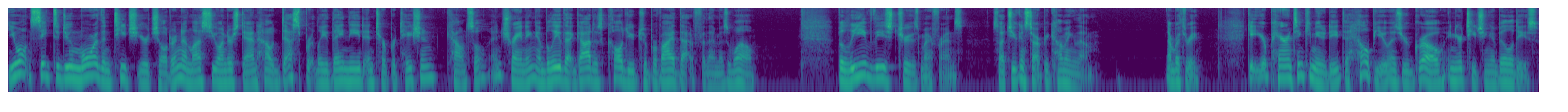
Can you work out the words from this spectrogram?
You won't seek to do more than teach your children unless you understand how desperately they need interpretation, counsel, and training, and believe that God has called you to provide that for them as well. Believe these truths, my friends, so that you can start becoming them. Number three, get your parenting community to help you as you grow in your teaching abilities.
